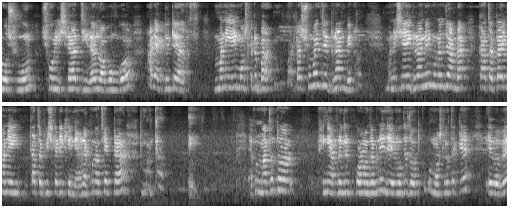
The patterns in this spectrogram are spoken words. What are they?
রসুন, সরিষা, জিরা, লবঙ্গ আর এক দুইটা এলাচ। মানে এই মশলাটা বাটার সময় যে ঘ্রাণ বের হয় মানে সেই ঘ্রাণেই মনে হয় যে আমরা কাঁচাটাই মানে এই কাঁচা ফিসকারি খেয়ে নিই। আর এখন আছে একটা মাথা। এখন মাথা তো আর ভেঙে আপনাদের করানো যাবে না যে এর মধ্যে যতটুকু মশলা থাকে এভাবে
